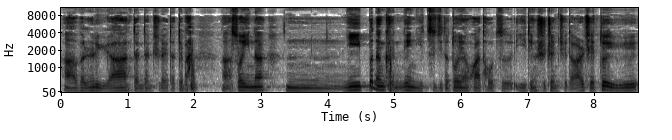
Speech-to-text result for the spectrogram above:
啊文旅啊等等之类的，对吧？啊，所以呢，嗯，你不能肯定你自己的多元化投资一定是正确的，而且对于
